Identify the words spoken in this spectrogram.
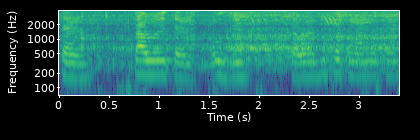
Ten. Cały ten Uzi. Cały, bo po co mamy ten?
